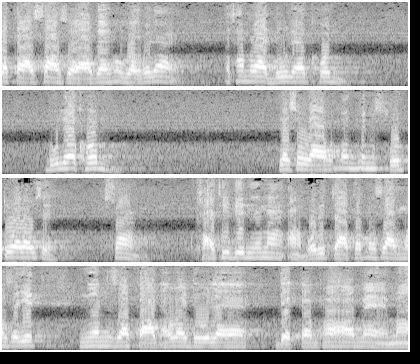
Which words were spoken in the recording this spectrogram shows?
สกาดสร้างสลาแดงเขาบอกไม่ได้มาทำอะไรดูแลคน ดูแลคนเราสลามันเป็นส่วนตัวเราสิสร้างขายที่ดินกันมาอ้าวบริจาคก็มาสร้างมัสยิด เงินสกาดเอาไว้ดูแล เด็กกำพร้าแม่ใหม่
